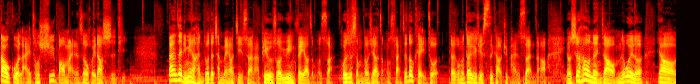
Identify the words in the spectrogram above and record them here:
倒过来，从虚宝买了之后回到实体？当然，这里面有很多的成本要计算啊，譬如说运费要怎么算，或者是什么东西要怎么算，这都可以做，这我们都可以去思考、去盘算的啊。有时候呢，你知道，我们为了要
